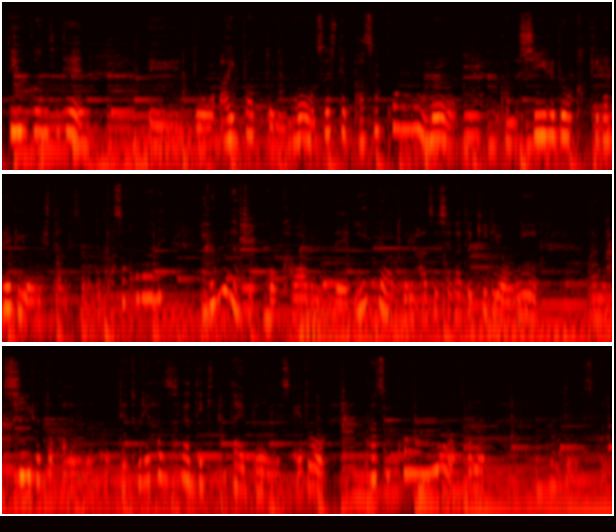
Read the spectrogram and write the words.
っていう感じで、えーと、iPad にもそしてパソコンにもこのシールドをかけられるようにしたんですよでパソコンはね色味が結構変わるので家では取り外しができるようにあのシールとかではなくって取り外しができるタイプなんですけどパソコンのこの何て言うんですかね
